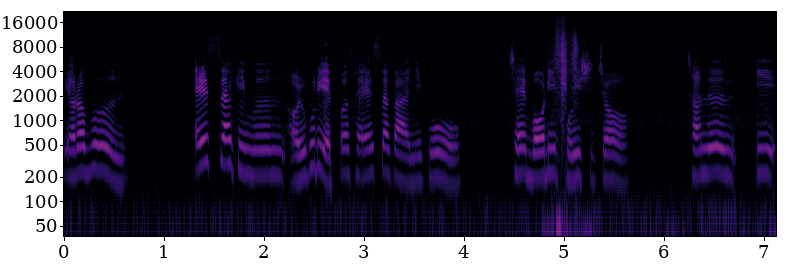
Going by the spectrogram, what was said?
여러분, 엘사 김은 얼굴이 예뻐서 엘사가 아니고 제 머리 보이시죠? 저는 이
